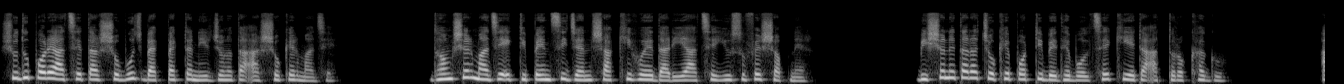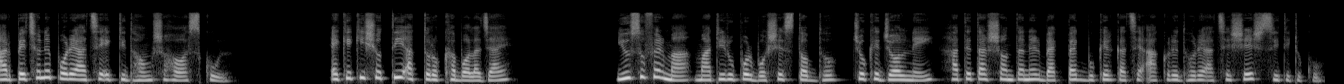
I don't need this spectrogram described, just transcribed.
শুধু পরে আছে তার সবুজ ব্যাকপ্যাকটা নির্জনতা আর শোকের মাঝে। ধ্বংসের মাঝে একটি পেন্সি যেন সাক্ষী হয়ে দাঁড়িয়ে আছে ইউসুফের স্বপ্নের। বিশ্বনেতারা চোখে পট্টি বেঁধে বলছে, কি এটা আত্মরক্ষা গু? আর পেছনে পড়ে আছে একটি ধ্বংস হওয়া স্কুল। একে কি সত্যিই আত্মরক্ষা বলা যায়? ইউসুফের মা মাটির উপর বসে স্তব্ধ, চোখে জল নেই, হাতে তার সন্তানের ব্যাকপ্যাক বুকের কাছে আঁকড়ে ধরে আছে শেষ স্মৃতিটুকু।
